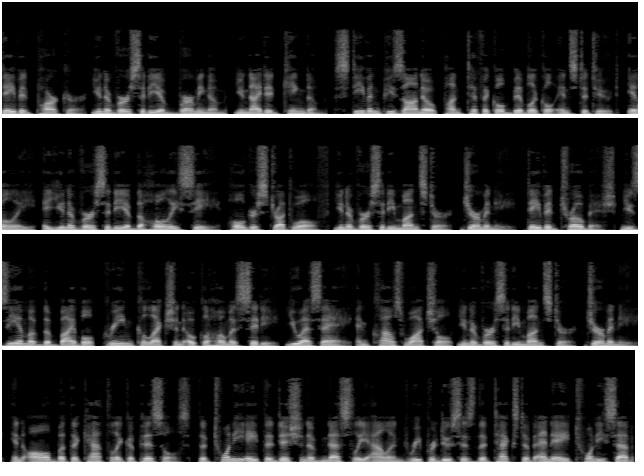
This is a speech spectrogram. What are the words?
David Parker, University of Birmingham, United Kingdom; Stephen Pisano, Pontifical Biblical Institute, Italy; a University of the Holy See; Holger Strutwolf, University Munster, Germany; David Trobisch, Museum of the Bible, Green Collection, Oklahoma City, USA; and Klaus Wachtel, University Munster, Germany. In all but the Catholic Epistles, the 28th edition of Nestle Aland reproduces the text of NA 27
